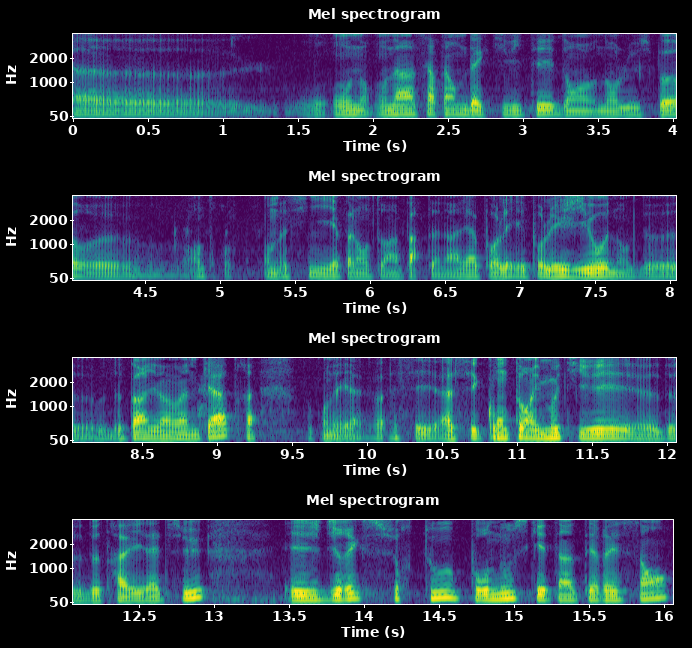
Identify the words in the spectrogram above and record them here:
Euh, on, a un certain nombre d'activités dans, le sport. Euh, on a signé il n'y a pas longtemps un partenariat pour les, pour les JO donc de, Paris 2024. Donc on est assez, content et motivé euh, de, travailler là-dessus. Et je dirais que surtout pour nous, ce qui est intéressant,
